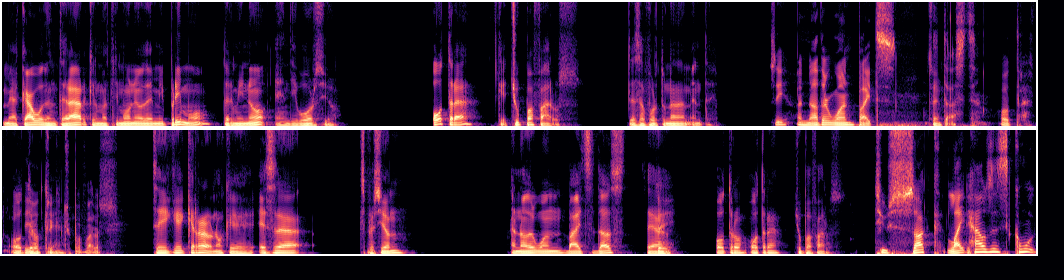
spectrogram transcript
Me acabo de enterar que el matrimonio de mi primo terminó en divorcio. Otra que chupa faros, desafortunadamente. Sí, another one bites Sí. dust. Otra. Otro otra que- que chupa faros. Sí, qué, qué raro, ¿no? Que esa expresión, another one bites the dust, sea Sí. otro, otra chupa faros. To suck lighthouses, ¿cómo?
